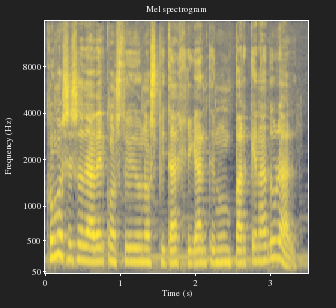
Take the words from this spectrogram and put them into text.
¿Cómo es eso de haber construido un hospital gigante en un parque natural?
